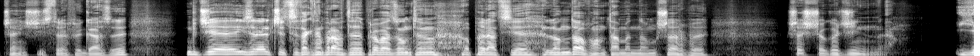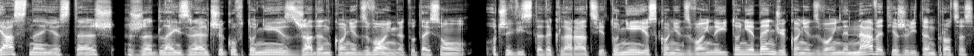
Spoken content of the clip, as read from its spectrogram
części strefy gazy, gdzie Izraelczycy tak naprawdę prowadzą tę operację lądową. Tam będą przerwy sześciogodzinne. Jasne jest też, że dla Izraelczyków to nie jest żaden koniec wojny. Tutaj są oczywiste deklaracje: to nie jest koniec wojny i to nie będzie koniec wojny, nawet jeżeli ten proces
